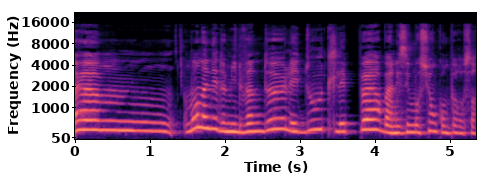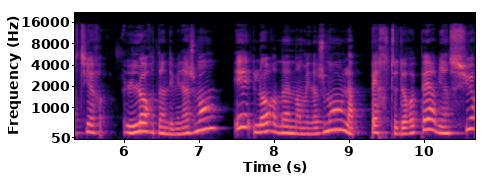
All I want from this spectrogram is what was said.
Euh, mon année 2022, les doutes, les peurs, ben, les émotions qu'on peut ressortir lors d'un déménagement, et lors d'un emménagement, la perte de repères, bien sûr,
